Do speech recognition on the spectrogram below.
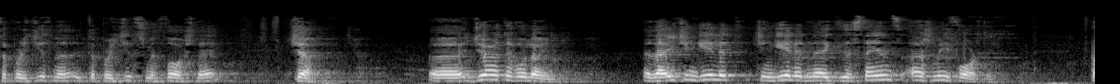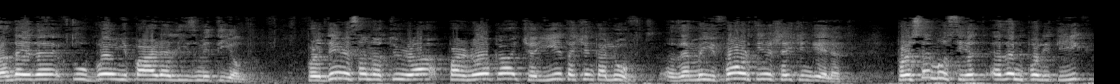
të përgjithshme të përgjithshme thoshte që ë gjërat evolojnë Dhe ai që ngelet, që ngelet në ekzistencë është më i forti. Prandaj dhe këtu u bë një paralelizëm i tillë. Përderisa natyra pranoka që jeta qenka luftë dhe më i forti është ai që ngelet. Përse mos jetë edhe në politikë,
